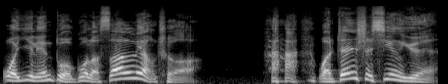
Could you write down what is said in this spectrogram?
我一连躲过了三辆车。哈哈，我真是幸运。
